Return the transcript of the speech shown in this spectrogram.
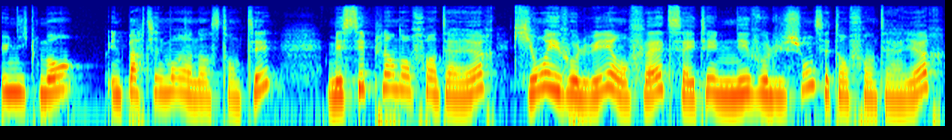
uniquement une partie de moi à un instant T, mais c'est plein d'enfants intérieurs qui ont évolué en fait, ça a été une évolution de cet enfant intérieur.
